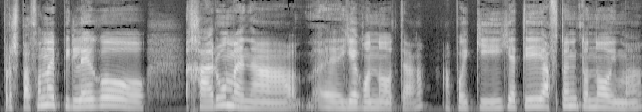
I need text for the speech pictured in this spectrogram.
προσπαθώ να επιλέγω χαρούμενα ε, γεγονότα από εκεί, γιατί αυτό είναι το νόημα.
